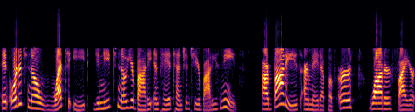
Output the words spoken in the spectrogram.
In order to know what to eat, you need to know your body and pay attention to your body's needs. Our bodies are made up of earth, water, fire,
